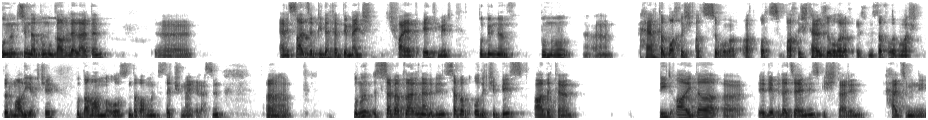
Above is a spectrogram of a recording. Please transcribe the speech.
Bunun üçün də bu müqavilələrdən ə, yəni sadəcə bir dəfə demək kifayət etmir. Bu bir növ bunu ə, həyata baxış açısı olaraq, baxış tərzi olaraq özümüzdə formalaşdırmalıyıq ki, bu davamlı olsun, davamlı bizə kömək eləsin. Ə, bunun səbəbləri nədir? Birinci səbəb odur ki, biz adətən bir ayda ə, edə biləcəyimiz işlərin həcmini,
